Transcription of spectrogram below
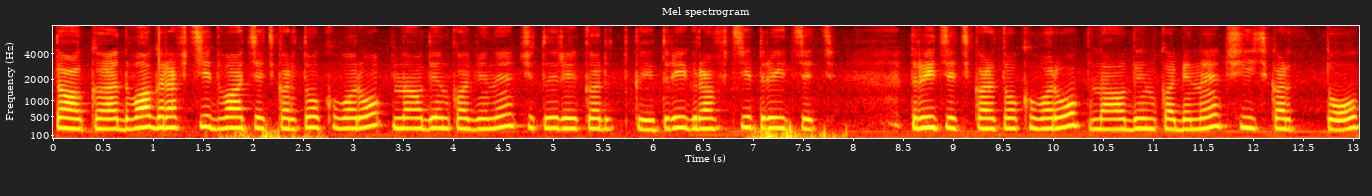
Так, е, два гравці 20 карток хвороб на один кабінет, 4 картки. Три гравці 30, 30 карток хвороб на один кабінет, 6 карток.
